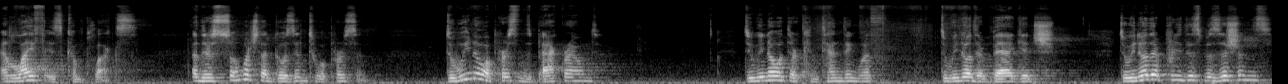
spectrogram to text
and life is complex. And there's so much that goes into a person. Do we know a person's background? Do we know what they're contending with? Do we know their baggage? Do we know their predispositions?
